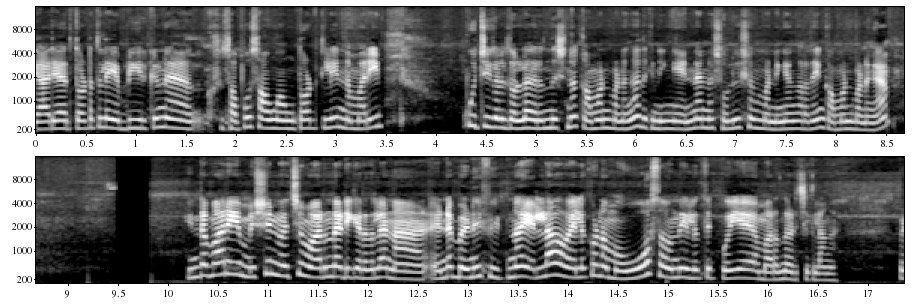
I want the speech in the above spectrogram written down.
யார் யார் தோட்டத்தில் எப்படி இருக்குன்னு சப்போஸ் அவங்க அவங்க தோட்டத்துலேயே இந்த மாதிரி பூச்சிகள் தொல்லை இருந்துச்சுன்னா கமெண்ட் பண்ணுங்கள் அதுக்கு நீங்கள் என்னென்ன சொல்யூஷன் பண்ணீங்கங்கிறதையும் கமெண்ட் பண்ணுங்கள் இந்த மாதிரி மிஷின் வச்சு மருந்து அடிக்கிறதுல நான் என்ன பெனிஃபிட்னா எல்லா வயலுக்கும் நம்ம ஓசை வந்து இழுத்துட்டு போய் மருந்து அடிச்சுக்கலாங்க. இப்போ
